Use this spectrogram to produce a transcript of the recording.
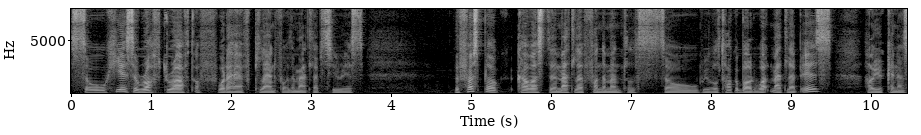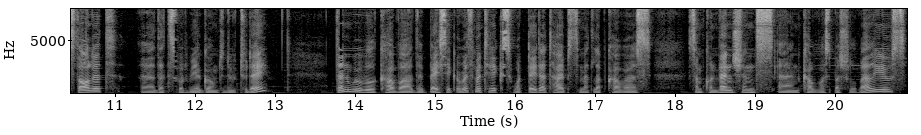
So here's a rough draft of what I have planned for the MATLAB series. The first block covers the MATLAB fundamentals, so we will talk about what MATLAB is, how you can install it, uh, that's what we are going to do today. Then we will cover the basic arithmetics, what data types MATLAB covers, some conventions and cover special values.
